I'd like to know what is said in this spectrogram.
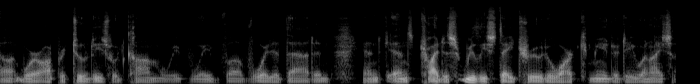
uh, where opportunities would come. We've we've avoided that and and and try to really stay true to our community. When I say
